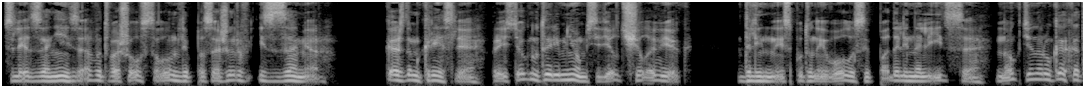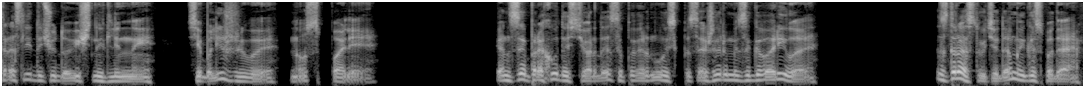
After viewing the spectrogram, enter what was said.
Вслед за ней Зафот вошел в салон для пассажиров и замер. В каждом кресле, пристегнутый ремнем, сидел человек. Длинные спутанные волосы падали на лица, ногти на руках отросли до чудовищной длины. Все были живы, но спали. В конце прохода стюардесса повернулась к пассажирам и заговорила. «Здравствуйте, дамы и господа.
